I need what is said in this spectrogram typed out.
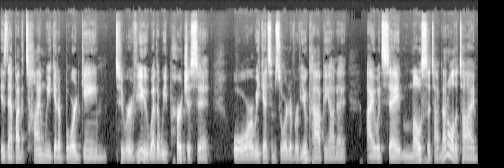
is that by the time we get a board game to review whether we purchase it or we get some sort of review copy on it i would say most of the time not all the time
